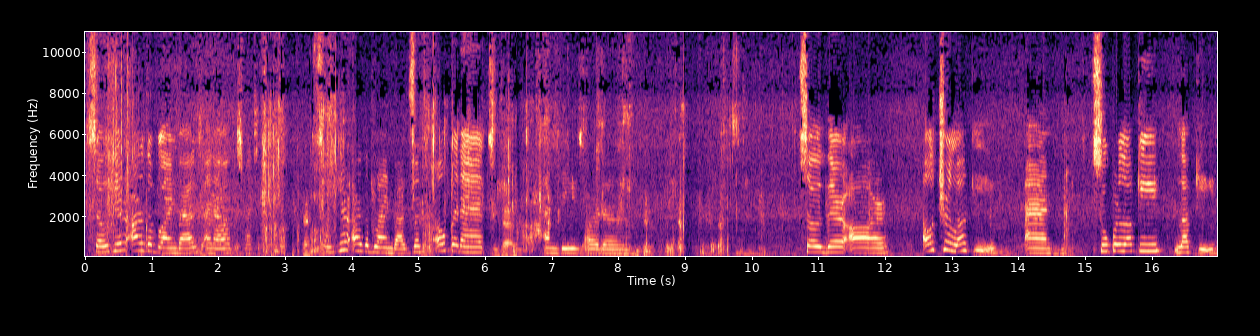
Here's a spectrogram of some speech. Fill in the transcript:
so here are the blind bags, and now this one's So here are the blind bags. Let's open it. And these are the. So there are ultra lucky and super lucky, lucky.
